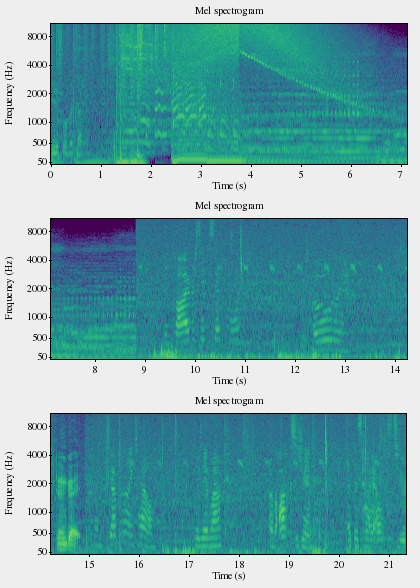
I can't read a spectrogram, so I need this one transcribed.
Beautiful but tough. And five or six steps more. Totally. Doing great. can definitely tell there's a lack of oxygen at this high altitude.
